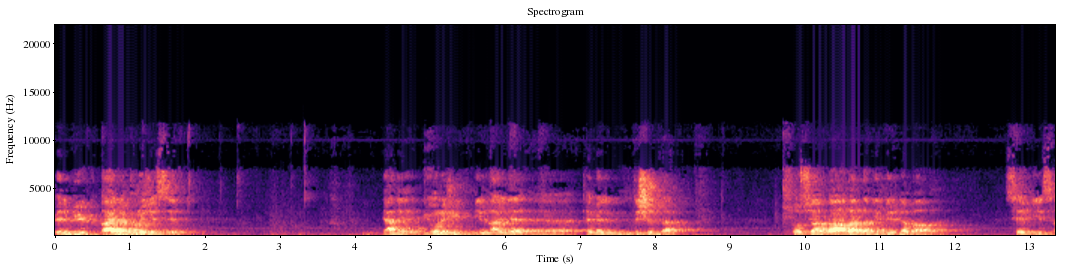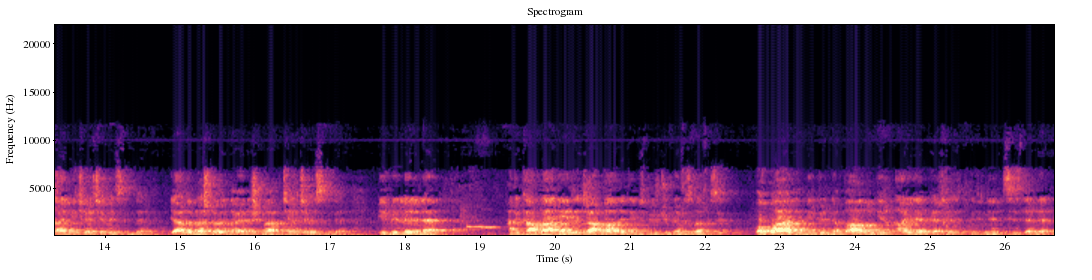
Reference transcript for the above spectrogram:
Benim büyük aile projesi yani biyolojik bir aile e, temelinin dışında sosyal bağlarla birbirine bağlı, sevgi, saygı çerçevesinde, yardımlaşma ve dayanışma çerçevesinde birbirlerine hani kan bağı değil de can dediğimiz bir cümlemiz var bizim. O bağla birbirine bağlı bir aile perspektifini sizlerle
